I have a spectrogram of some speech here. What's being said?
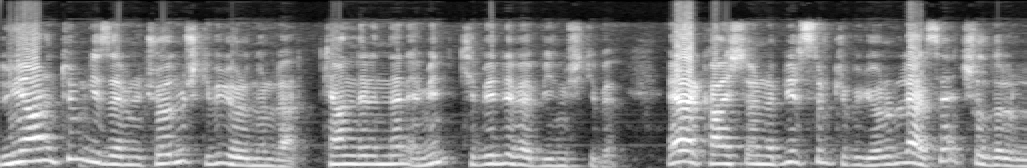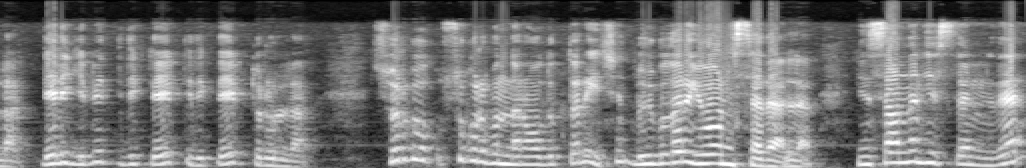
Dünyanın tüm gizemini çözmüş gibi görünürler. Kendilerinden emin, kibirli ve bilmiş gibi. Eğer karşılarında bir sır küpü görürlerse çıldırırlar. Deli gibi didikleyip didikleyip dururlar. Su, su grubundan oldukları için duyguları yoğun hissederler. İnsanların hislerini de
